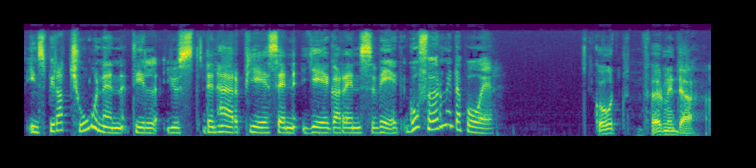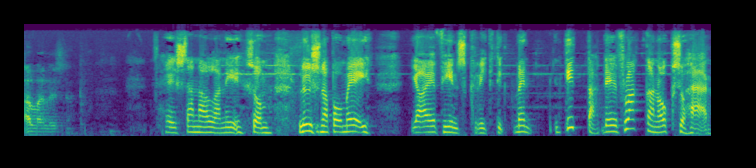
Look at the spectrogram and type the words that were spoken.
inspirationen till just den här pjäsen Jägarens väg. God förmiddag på er. God förmiddag alla lyssnare. Hejsan alla ni som lyssnar på mig. Jag är finsk riktigt, men titta, det är flaggan också här.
